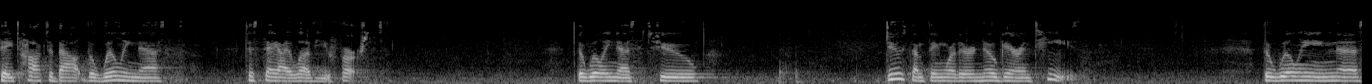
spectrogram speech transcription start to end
They talked about the willingness to say, I love you first. The willingness to do something where there are no guarantees. The willingness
